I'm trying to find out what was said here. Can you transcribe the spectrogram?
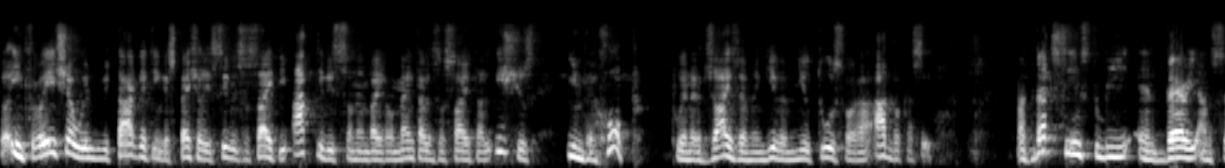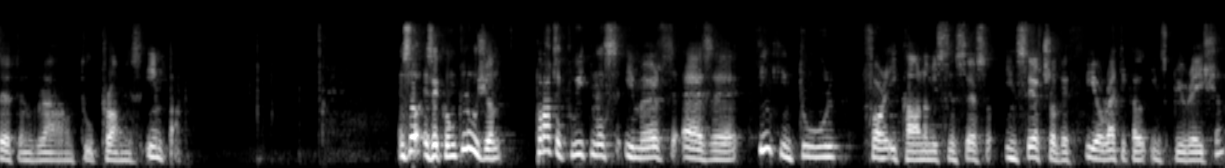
So in Croatia, we'll be targeting especially civil society activists on environmental and societal issues in the hope to energize them and give them new tools for our advocacy. But that seems to be a very uncertain ground to promise impact. And so as a conclusion, Project Witness emerged as a thinking tool for economists in search, in search of a theoretical inspiration.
